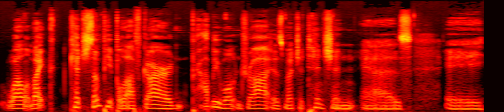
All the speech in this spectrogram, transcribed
while it might catch some people off guard, probably won't draw as much attention as a,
